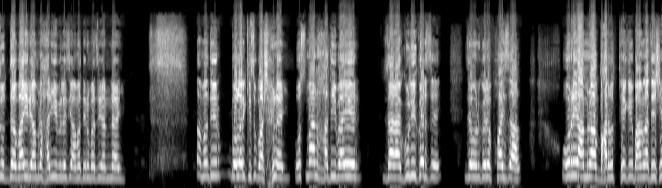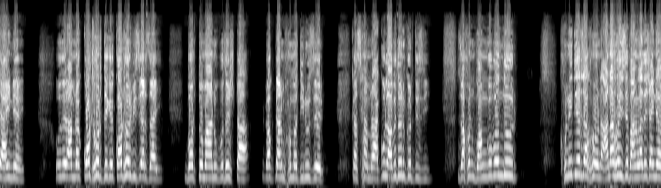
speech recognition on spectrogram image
যোদ্ধা বাইরে আমরা হারিয়ে ফেলেছি, আমাদের মাঝে আর নাই। আমাদের বলার কিছু ভাষা নাই। ওসমান হাদি ভাইয়ের যারা গুলি করছে, যেমন করে ফয়সাল, ওরে আমরা ভারত থেকে বাংলাদেশে আইনে ওদের আমরা কঠোর থেকে কঠোর বিচার চাই। বর্তমান উপদেষ্টা ডক্টর মোহাম্মদ ইনুজের কাছে আমরা আকুল আবেদন করতেছি। যখন বঙ্গবন্ধুর খুনিদের যখন আনা হয়েছে বাংলাদেশ আইনা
